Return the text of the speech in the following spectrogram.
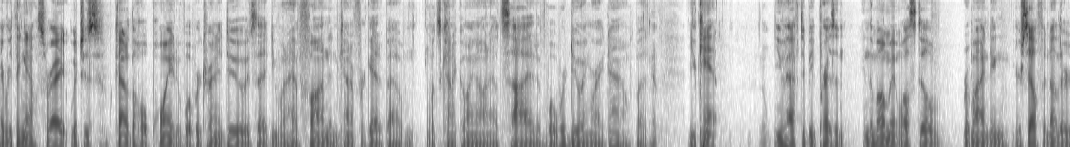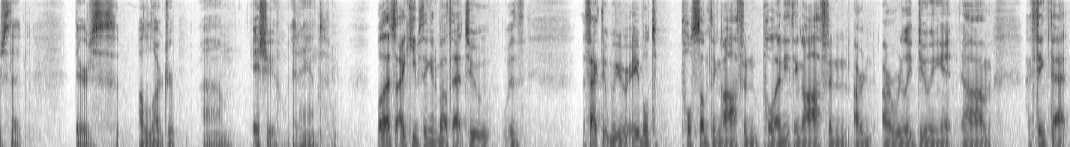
everything else, right? Which is kind of the whole point of what we're trying to do is that you want to have fun and kind of forget about what's kind of going on outside of what we're doing right now. But Yep. you can't. Nope. You have to be present in the moment while still reminding yourself and others that there's a larger um, issue at hand. Well, that's I keep thinking about that too with the fact that we were able to pull something off and pull anything off and are are really doing it. Um, I think that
